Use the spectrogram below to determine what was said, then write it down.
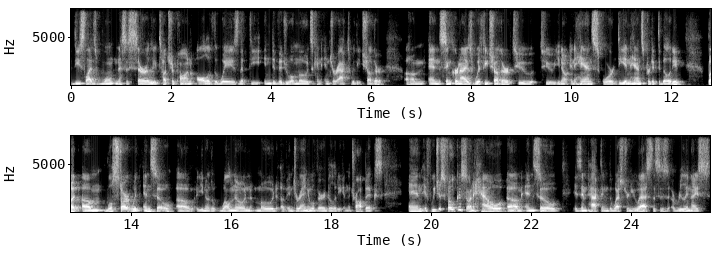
these slides won't necessarily touch upon all of the ways that the individual modes can interact with each other um, and synchronize with each other to, to you know, enhance or de-enhance predictability. But um, we'll start with ENSO, uh, you know, the well-known mode of interannual variability in the tropics. And if we just focus on how um, ENSO is impacting the Western US, this is a really nice,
